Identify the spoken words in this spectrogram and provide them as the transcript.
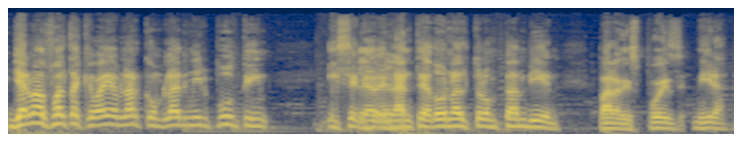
Ya no hace falta que vaya a hablar con Vladimir Putin y se le adelante a Donald Trump también para después, mira,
